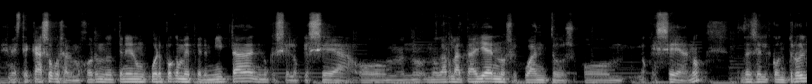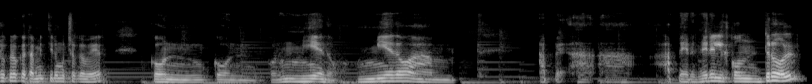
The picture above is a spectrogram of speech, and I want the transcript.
en este caso, pues a lo mejor no tener un cuerpo que me permita, no que sé, lo que sea, o no, dar la talla en no sé cuántos, o lo que sea, ¿no? Entonces el control yo creo que también tiene mucho que ver con, un miedo, un miedo a, a perder el control,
